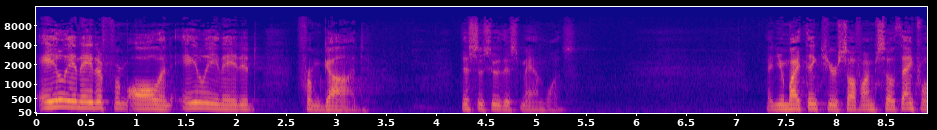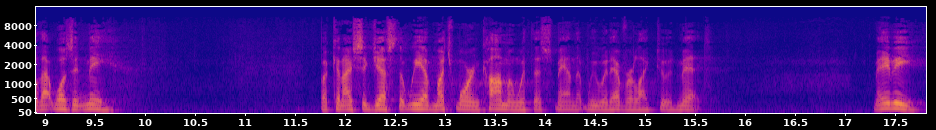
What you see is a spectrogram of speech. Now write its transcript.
alienated from all, and alienated from God. This is who this man was. And you might think to yourself, I'm so thankful that wasn't me. But can I suggest that we have much more in common with this man than we would ever like to admit? Maybe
